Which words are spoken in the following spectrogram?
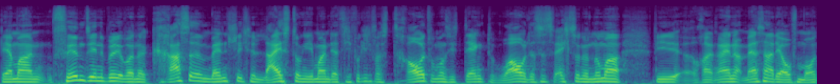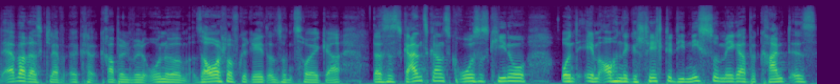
wer mal einen Film sehen will über eine krasse menschliche Leistung, jemand, der sich wirklich was traut, wo man sich denkt, wow, das ist echt so eine Nummer wie Reinhard Messner, der auf Mount Everest äh, krabbeln will, ohne Sauerstoffgerät und so ein Zeug, ja. Das ist ganz, ganz großes Kino und eben auch eine Geschichte, die nicht so mega bekannt ist,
